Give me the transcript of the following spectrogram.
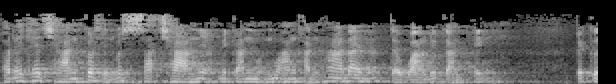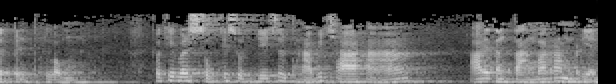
พอได้แค่ฌานก็เห็นว่าฌานเนี่ยมีการเหมือนวางขันห้าได้นะ แต่วางด้วยการเพ่ง ไปเกิดเป็นพรหมก็คิดว่าสุขที่สุดดีที่สุดหาวิชาหาอะไรต่างๆ มาร่ำเรียน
